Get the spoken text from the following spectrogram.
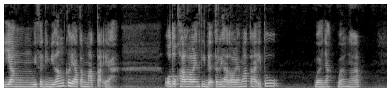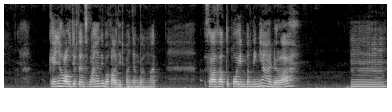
yang bisa dibilang kelihatan mata ya. Untuk hal-hal yang tidak terlihat oleh mata itu banyak banget. Kayaknya kalau ceritain semuanya nanti bakal jadi panjang banget. Salah satu poin pentingnya adalah hmm,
